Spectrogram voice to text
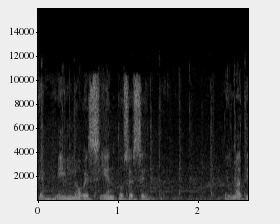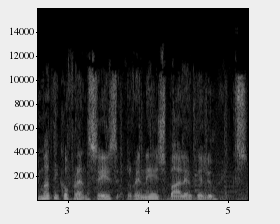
En 1960, el matemático francés René Schwaller de Lubix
